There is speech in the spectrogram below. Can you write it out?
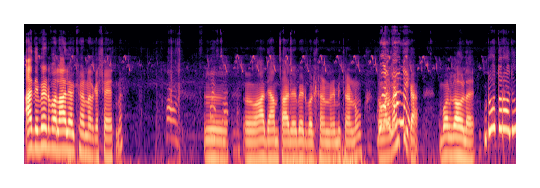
आधी बॅट बॉल आल्यावर खेळणार का शाळेत ना? आधी आमचा आल्यावर बॅट बॉल खेळणार मित्रांनो. तुम्हाला माहिती का? बॉल गावलाय. कुठं होतं राजू?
